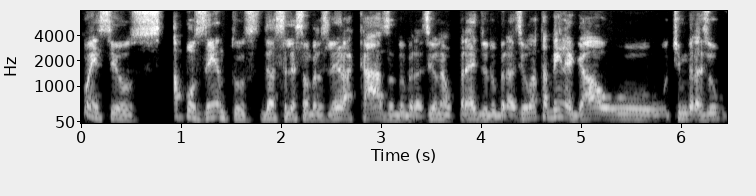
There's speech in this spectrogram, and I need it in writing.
conheci os aposentos da seleção brasileira, a casa do Brasil, né, o prédio do Brasil. Lá está bem legal. O, o, time Brasil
